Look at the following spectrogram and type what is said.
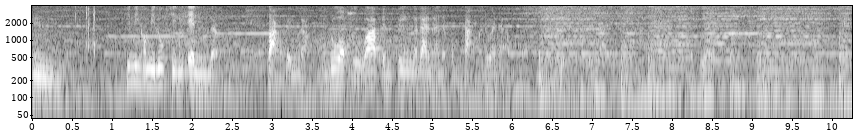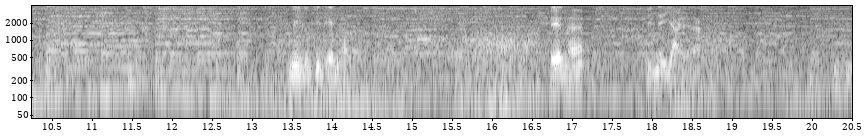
อืมที่นี่เขามีลูกชิ้นเอ็นแบบสั่งเป็นแบบลวกหรือว่าเป็นปิ้งก็ได้นะเดี๋ยวผมสั่งมาด้วยนะครับนี่ลูกชิ้นเอ็นครับ เอ็นฮะ ชิ้นใหญ่ ๆ เลยนะหื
